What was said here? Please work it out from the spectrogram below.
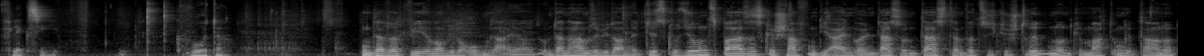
Flexi-Quote. Und da wird wie immer wieder rumgeeiert. Und dann haben sie wieder eine Diskussionsbasis geschaffen. Die einen wollen das und das. Dann wird sich gestritten und gemacht und getan. Und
